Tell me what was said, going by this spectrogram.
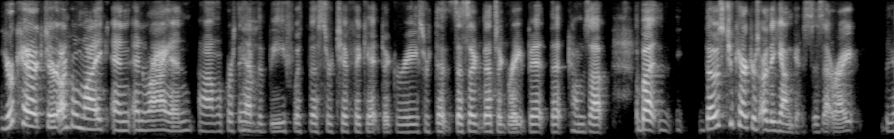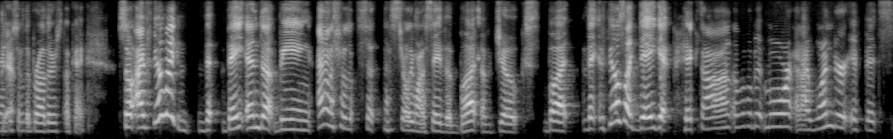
your character, Uncle Mike and and Ryan, um, of course, they have the beef with the certificate degree. So that's that's a that's a great bit that comes up. But those two characters are the youngest. Is that right? The youngest yeah. of the brothers. Okay. So I feel like th- they end up being, I don't necessarily want to say the butt of jokes, but they, it feels like they get picked on a little bit more. And I wonder if it's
